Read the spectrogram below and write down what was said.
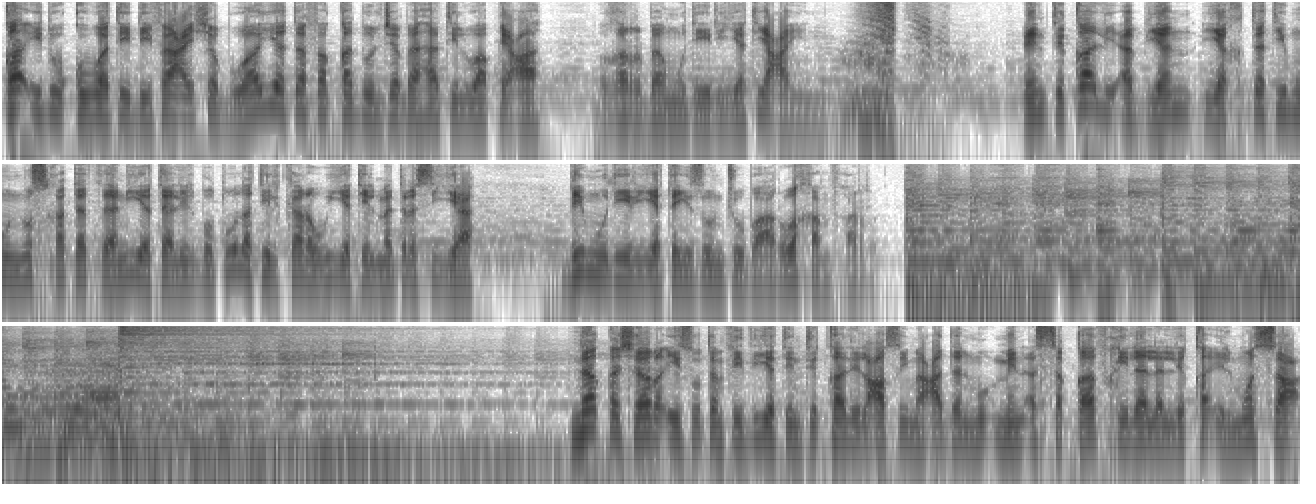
قائد قوات دفاع شبوة يتفقد الجبهات الواقعة غرب مديرية عين. انتقال أبين يختتم النسخة الثانية للبطولة الكروية المدرسية بمديريتي زنجبار وخنفر. ناقش رئيس تنفيذية انتقال العاصمة عدن مؤمن السقاف خلال اللقاء الموسع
